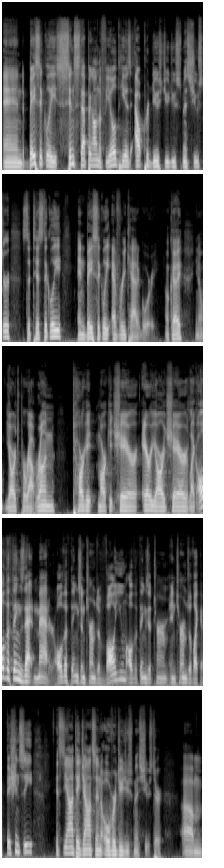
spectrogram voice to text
and basically since stepping on the field, he has outproduced Juju Smith-Schuster statistically in basically every category. Okay, you know yards per route run, target market share, air yard share, like all the things that matter, all the things in terms of volume, all the things that term in terms of like efficiency. It's Diontae Johnson over Juju Smith-Schuster. Um,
